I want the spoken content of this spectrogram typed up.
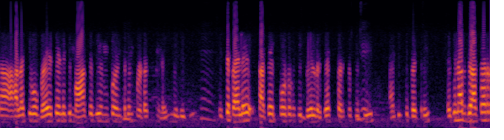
हालाँकि वो गए थे लेकिन वहाँ से भी उनको इंटरनल प्रोटेक्शन नहीं मिली थी हम्म। इससे पहले साकेत कोर्ट उनकी बेल रिजेक्ट कर चुकी थी एंटीसिपेटरी लेकिन अब जाकर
